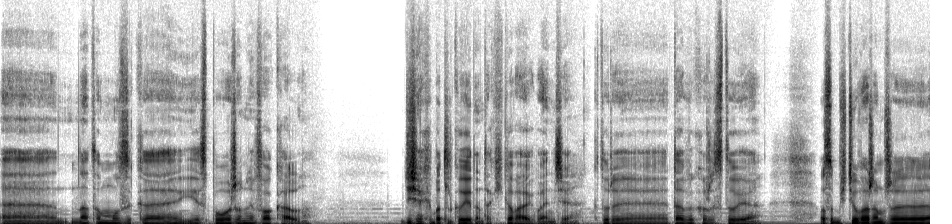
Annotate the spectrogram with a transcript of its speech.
e, na tą muzykę jest położony wokal. Dzisiaj chyba tylko jeden taki kawałek będzie, który to wykorzystuje. Osobiście uważam, że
